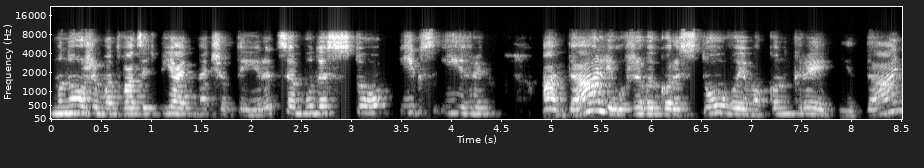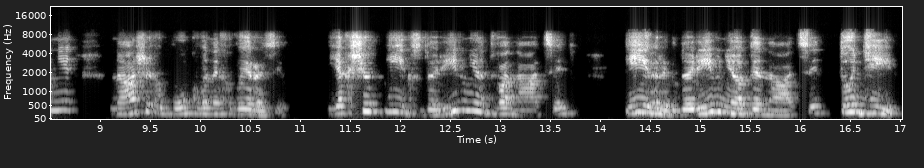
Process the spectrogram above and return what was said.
Множимо 25 на 4, це буде 100xy, а далі вже використовуємо конкретні дані наших буквених виразів. Якщо х дорівнює 12, y дорівнює 11, тоді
